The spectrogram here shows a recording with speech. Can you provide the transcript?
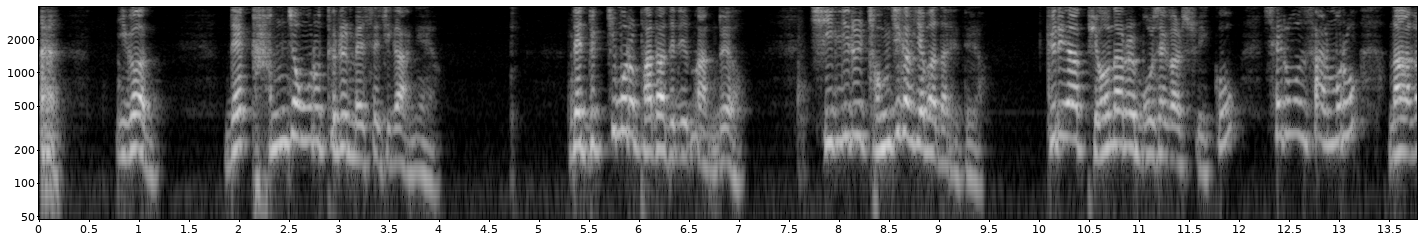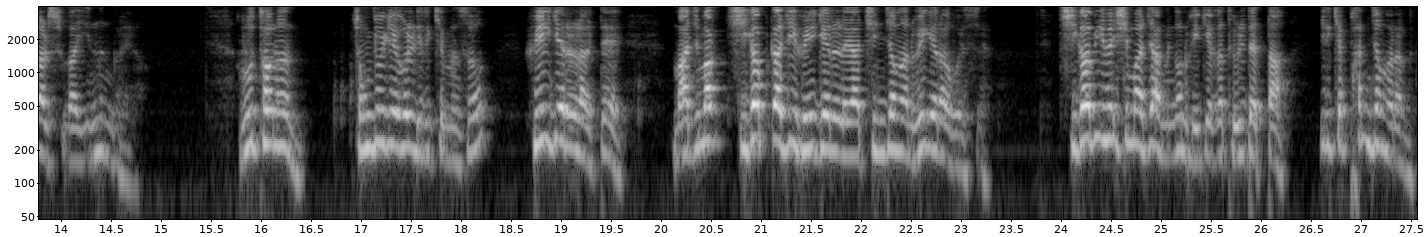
이건 내 감정으로 들을 메시지가 아니에요. 내 느낌으로 받아들이면 안 돼요. 진리를 정직하게 받아야 돼요. 그래야 변화를 모색할 수 있고 새로운 삶으로 나아갈 수가 있는 거예요. 루터는 종교개혁을 일으키면서 회개를 할 때 마지막 지갑까지 회개를 해야 진정한 회개라고 했어요. 지갑이 회심하지 않는 건 회개가 덜 됐다. 이렇게 판정을 한 거예요.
